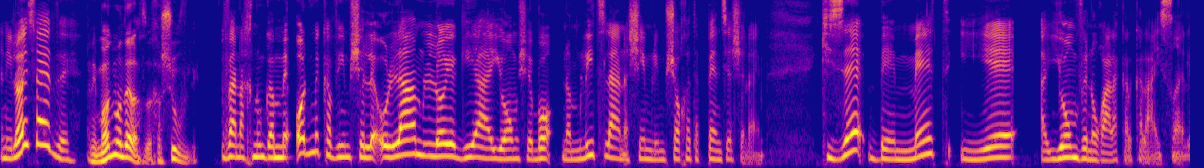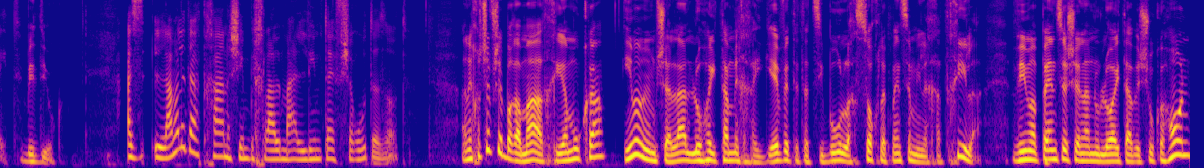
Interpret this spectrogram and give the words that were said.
אני לא אעשה את זה. אני מאוד מודה לך, זה חשוב לי. ואנחנו גם מאוד מקווים שלעולם לא יגיע היום שבו נמליץ לאנשים למשוך את הפנסיה שלהם. כי זה באמת יהיה איום ונורא לכלכלה הישראלית. בדיוק. אז למה לדעתך אנשים בכלל מעלים את האפשרות הזאת? אני חושב שברמה הכי עמוקה, אם הממשלה לא הייתה מחייבת את הציבור לחסוך לפנסיה מלכתחילה, ואם הפנסיה שלנו לא הייתה בשוק ההון,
